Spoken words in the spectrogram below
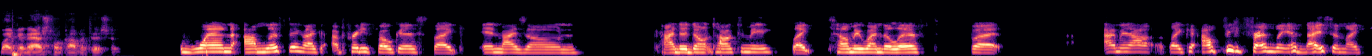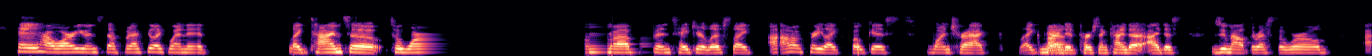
like a national competition? When I'm lifting, like I'm pretty focused, like in my zone, kind of don't talk to me, like tell me when to lift. But I mean, I'll like, I'll be friendly and nice and like, Hey, how are you and stuff. But I feel like when it's like time to, to warm up and take your lifts, like I'm a pretty like focused one track like minded yeah. person kind of i just zoom out the rest of the world. I,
